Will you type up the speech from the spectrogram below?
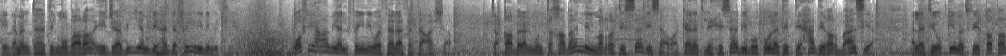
حينما انتهت المباراة إيجابيا بهدفين لمثلها. وفي عام 2013 تقابل المنتخبان للمرة السادسة وكانت لحساب بطولة اتحاد غرب آسيا التي أقيمت في قطر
